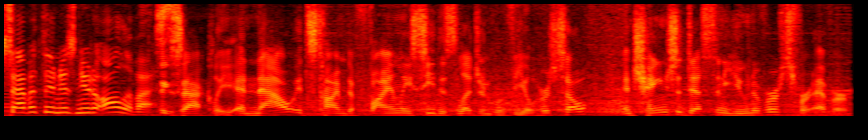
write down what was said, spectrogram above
Savathun is new to all of us. Exactly, and now it's time to finally see this legend reveal herself and change the Destiny universe forever.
